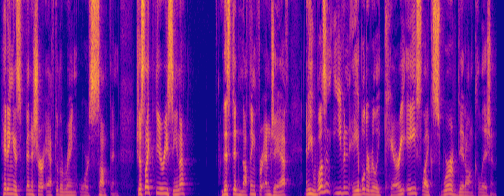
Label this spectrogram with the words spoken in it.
hitting his finisher after the ring or something. Just like Theory Cena, this did nothing for MJF, and he wasn't even able to really carry Ace like Swerve did on Collision.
